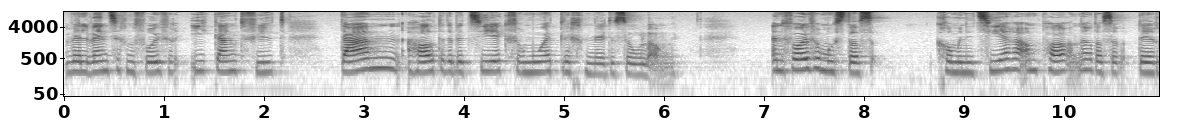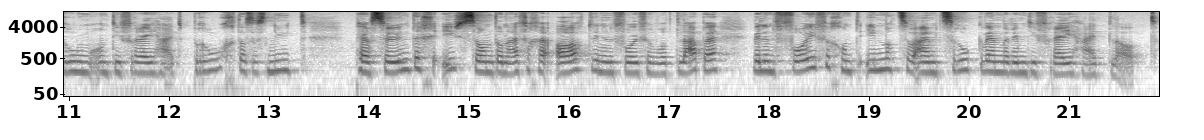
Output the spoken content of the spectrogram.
weil wenn sich ein Fünfer eingegangen fühlt, dann halten die Beziehung vermutlich nicht so lange. Ein Fünfer muss das kommunizieren am Partner, dass er den Raum und die Freiheit braucht, dass es nicht persönlich ist, sondern einfach eine Art, wie ein Fünfer leben will, weil ein Fünfer kommt immer zu einem zurück, wenn man ihm die Freiheit lässt.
